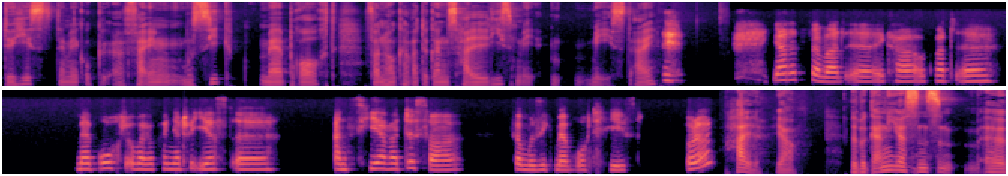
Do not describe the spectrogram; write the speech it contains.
du hieß nämlich auch äh, fein Musik mehr braucht von Hocker, was du ganz hall lies meest, ei? Ja, das stimmt. was. Äh, ich habe auch was äh, mehr brucht, aber wir können ja zuerst äh, ans hier, was das war für Musik mehr brucht hieß. Oder? Hall, ja. Wir begannen erstens äh,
